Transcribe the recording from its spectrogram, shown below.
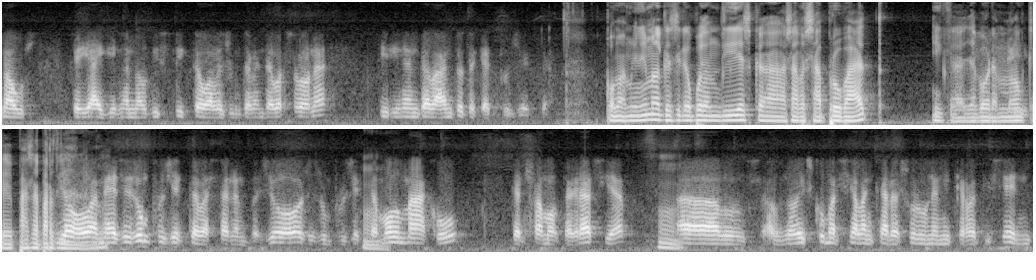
nous que hi haguin en el districte o a l'Ajuntament de Barcelona tirin endavant tot aquest projecte. Com a mínim el que sí que podem dir és que s'ha aprovat i que ja veurem el que passa a partir No, d'ara. a més és un projecte bastant envejós, és un projecte Mm. molt maco, que ens fa molta gràcia. Mm. Els, els horaris comercials encara són una mica reticents,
